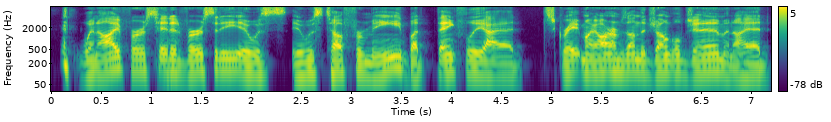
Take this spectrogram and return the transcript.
when I first hit adversity, it was it was tough for me, but thankfully I had scrape my arms on the jungle gym and I had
